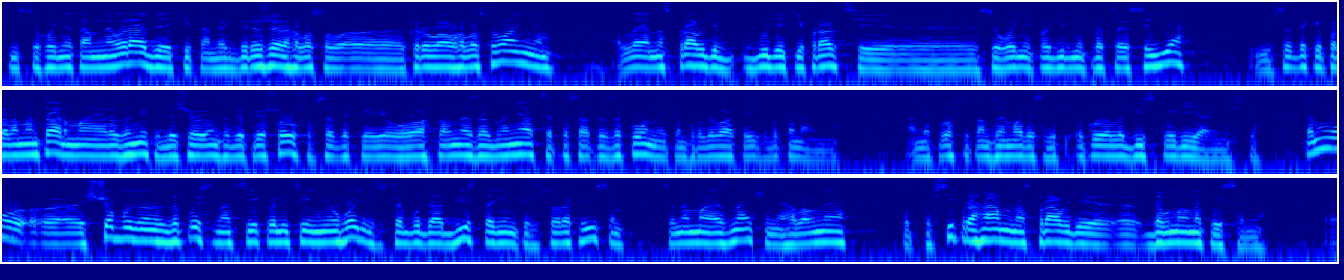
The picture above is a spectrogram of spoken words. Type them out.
який сьогодні там не у раді, який там як дирижер голосував, е, керував голосуванням. Але насправді в будь-якій фракції е, сьогодні подібні процеси є. І все-таки парламентар має розуміти, для чого він туди прийшов, що все-таки його основне завдання це писати закони і контролювати їх виконання, а не просто там займатися такою лобійською діяльністю. Тому е, що буде записано в цій коаліційній угоді, чи це буде дві сторінки, чи 48, це не має значення. Головне, тобто всі програми насправді давно написані. Е,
